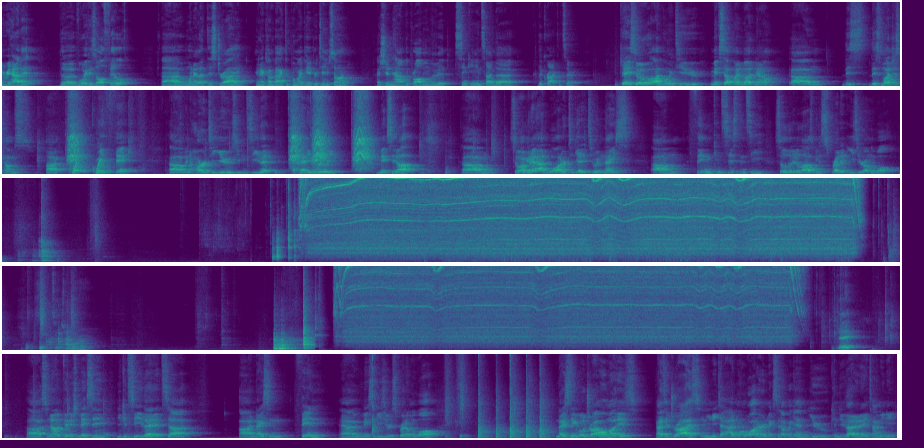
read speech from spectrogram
There we have it. The void is all filled. Uh, when I let this dry and I come back to put my paper tapes on, I shouldn't have the problem of it sinking inside the, the crack that's there. Okay, so I'm going to mix up my mud now. Um, this, this mud just comes uh, quite, quite thick um, and hard to use. You can see that I can't even really mix it up. Um, so I'm gonna add water to get it to a nice um, thin consistency so that it allows me to spread it easier on the wall. Okay, uh, so now I'm finished mixing. You can see that it's uh, uh, nice and thin. Uh, it makes it easier to spread on the wall. Nice thing about drywall mud is as it dries and you need to add more water and mix it up again, you can do that at any time you need.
